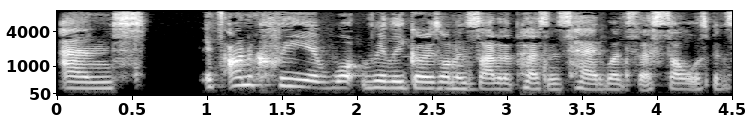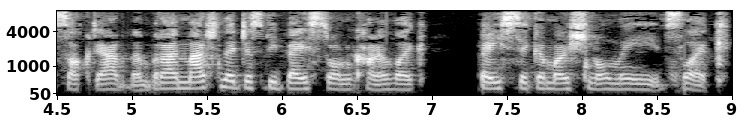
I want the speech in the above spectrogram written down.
and it's unclear what really goes on Mhm. inside of the person's head once their soul has been sucked out of them. But I imagine they'd just be based on kind of like basic emotional needs, like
